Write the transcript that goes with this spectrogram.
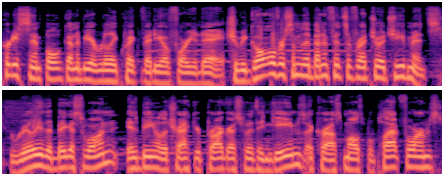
Pretty simple, going to be a really quick video for you today. Should we go over some of the benefits of retro achievements? Really, the biggest one is being able to track your progress within games across multiple platforms.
